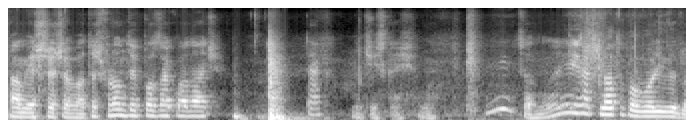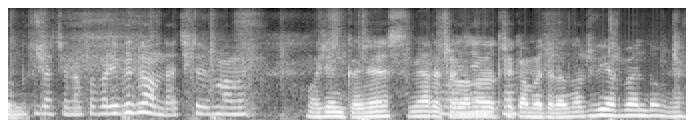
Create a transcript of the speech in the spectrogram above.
Tam jeszcze trzeba też fronty pozakładać. tak. Wyciskać. No. I co? No i zaczyna to powoli wyglądać. Zaczyna powoli wyglądać. Tu już mamy. Łazienka jest, w miarę trzeba, no Łazienka. czekamy teraz na drzwi aż będą, nie?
